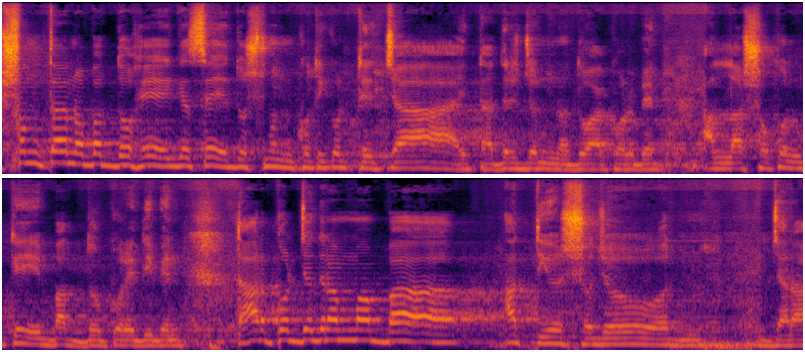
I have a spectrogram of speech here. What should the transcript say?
সন্তান অবাধ্য হয়ে গেছে, দুশ্মন ক্ষতি করতে চায়। তাদের জন্য দোয়া করবেন। আল্লাহ সকলকে বাধ্য করে দিবেন। তারপর যাদের আম্মা আব্বা আত্মীয় স্বজন, যারা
